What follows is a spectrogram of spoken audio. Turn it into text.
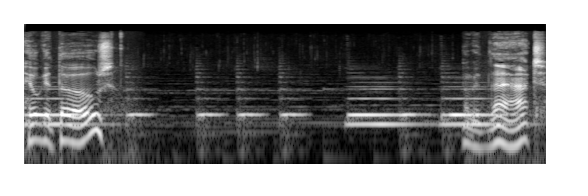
He'll get those. Look at that.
